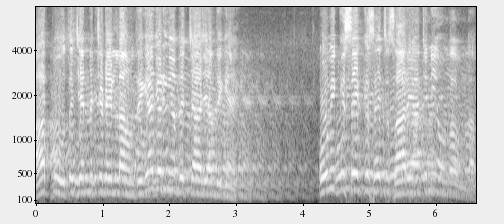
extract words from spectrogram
ਆ ਭੂਤ ਜਿੰਨ ਚੜੇਲਾ ਹੁੰਦੀਆਂ, ਜਿਹੜੀਆਂ ਵਿੱਚ ਆ ਜਾਂਦੀਆਂ ਉਹ ਵੀ ਕਿਸੇ ਕਿਸੇ ਚ ਸਾਰਿਆਂ ਚ ਨਹੀਂ ਆਉਂਦਾ ਹੁੰਦਾ।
